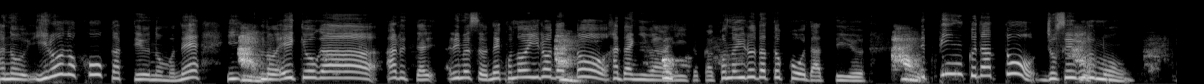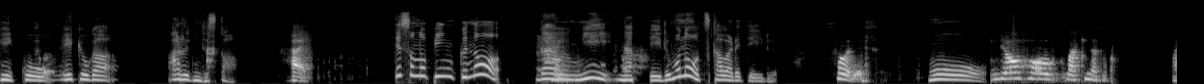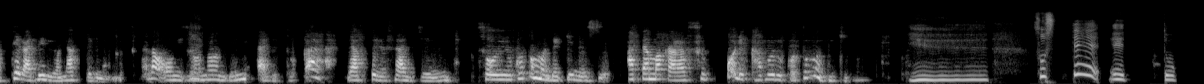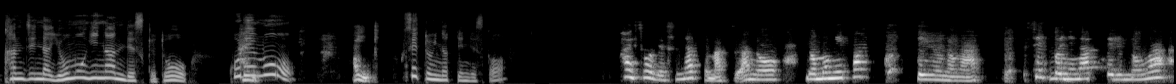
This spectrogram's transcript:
あの、色の効果っていうのもね、いはいあの影響があるってありますよね。この色だと肌にはいいとか、この色だとこうだっていう。で、はい。ピンクだと女性ホルモンにこう影響があるんですか？はい。で、そのピンクのガウンになっているものを使われている。そうです。おー両方脇のとこ手が出るようになってるものですから、お水を飲んでみたりとか、やってる最中に、そういうこともできるし、頭からすっぽりかぶることもできる。へえ。そして、えっと、肝心なよもぎなんですけど、これも、はい。セットになってんですか？はい、そうです。なってます。あの、よもぎパックっていうのがあって、セットになってるのは、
